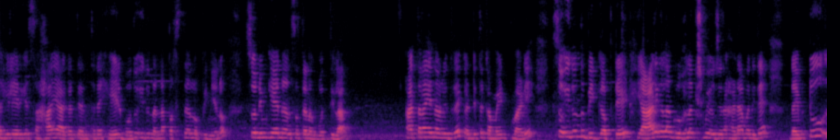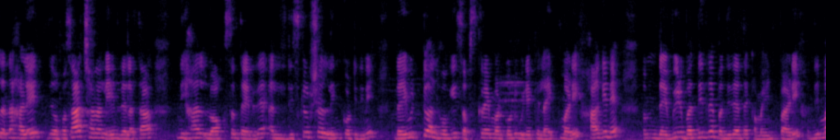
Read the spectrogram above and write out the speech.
ಮಹಿಳೆಯರಿಗೆ ಸಹಾಯ ಆಗುತ್ತೆ ಅಂತಲೇ ಹೇಳ್ಬೋದು. ಇದು ನನ್ನ ಪರ್ಸನಲ್ ಒಪಿನಿಯನು ಸೊ ನಿಮ್ಗೆ ಏನು ಅನ್ಸುತ್ತೆ ನಂಗೆ ಗೊತ್ತಿಲ್ಲ. ventilar ಆ ಥರ ಏನಾದ್ರು ಇದ್ರೆ ಖಂಡಿತ ಕಮೆಂಟ್ ಮಾಡಿ. ಸೊ ಇದೊಂದು ಬಿಗ್ ಅಪ್ಡೇಟ್ ಯಾರಿಗೆಲ್ಲ ಗೃಹಲಕ್ಷ್ಮಿ ಯೋಜನೆ ಹಣ ಬಂದಿದೆ, ದಯವಿಟ್ಟು ನನ್ನ ಹಳೆ ಹೊಸ ಚಾನಲ್ ಏನಿದೆ ಲತಾ, ನಿಹಾಲ್ ವ್ಲಾಗ್ಸ್ ಅಂತ ಏನಿದೆ, ಅಲ್ಲಿ ಡಿಸ್ಕ್ರಿಪ್ಷನ್ ಲಿಂಕ್ ಕೊಟ್ಟಿದ್ದೀನಿ. ದಯವಿಟ್ಟು ಅಲ್ಲಿ ಹೋಗಿ ಸಬ್ಸ್ಕ್ರೈಬ್ ಮಾಡಿಕೊಂಡು ವಿಡಿಯೋಕ್ಕೆ ಲೈಕ್ ಮಾಡಿ. ಹಾಗೆಯೇ ವಿಡಿಯೋ ಬಂದಿದ್ರೆ ಬಂದಿದೆ ಅಂತ ಕಮೆಂಟ್ ಮಾಡಿ. ನಿಮ್ಮ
